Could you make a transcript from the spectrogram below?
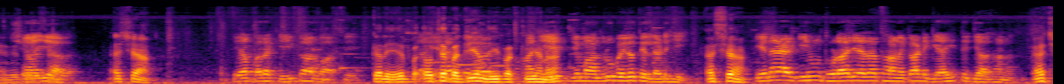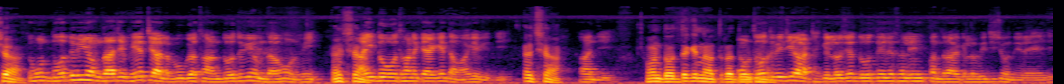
ਦੇ ਸ਼ਾਹੀ ਹਾਲ ਅੱਛਾ। ਇਹ ਆਪਾਂ ਰੱਖੀ ਘਰ ਵਾਸਤੇ। ਘਰੇ ਉੱਥੇ ਬੱਜੀ ਹੁੰਦੀ ਪੱਕੀ ਹਨਾ? ਜਮਾਂਦਰੂ ਪਹਿਲਾਂ ਤੇ ਲੜ ਸੀ। ਅੱਛਾ। ਇਹ ਨਾ ਕੀ ਹੁਣ ਥੋੜਾ ਜਿਹਾ ਇਹਦਾ ਥਣ ਘਟ ਗਿਆ ਸੀ ਤੀਜਾ ਥਣ। ਅੱਛਾ। ਤੇ ਹੁਣ ਦੁੱਧ ਵੀ ਆਉਂਦਾ ਜੇ ਫੇਰ ਚੱਲ ਪੂਗਾ ਥਣ ਦੁੱਧ ਵੀ ਆਉਂਦਾ ਹੁਣ ਵੀ। ਅੱਛਾ। ਅਸੀਂ ਦੋ ਥਣ ਕਹਿ ਕੇ ਦਵਾਂਗੇ ਵੀਰ ਜੀ। ਅੱਛਾ। ਹਾਂਜੀ। ਹੁਣ ਦੁੱਧ ਕਿੰਨਾ ਉਤਰਾ ਹੁਣ ਦੁੱਧ ਦੁੱਧ ਵੀ ਜੀ 8 ਕਿਲੋ ਜੇ ਦੁੱਧ ਦੇ ਥੱਲੇ ਅਸੀਂ 15 ਕਿਲੋ ਵਿੱਚ ਚੋਂਦੀ ਰਹੇ ਜੀ।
